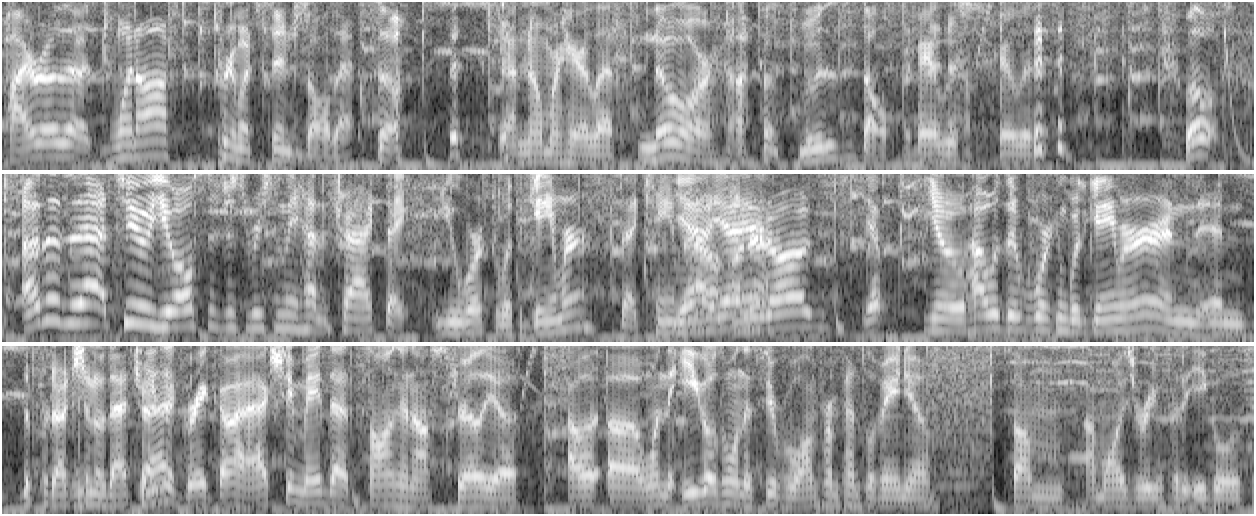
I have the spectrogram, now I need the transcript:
pyro that went off pretty much singed all that. So, Got no more hair left. no more. Smooth as a dolphin. right Hairless, hairless. Well, other than that, too, you also just recently had a track that you worked with Gammer that came Yeah, out, yeah, yeah. Underdogs. Yep. You know, how was it working with Gammer and, and the production of that track? He's a great guy. I actually made that song in Australia. I, uh, when the Eagles won the Super Bowl, I'm from Pennsylvania, so I'm I'm always rooting for the Eagles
